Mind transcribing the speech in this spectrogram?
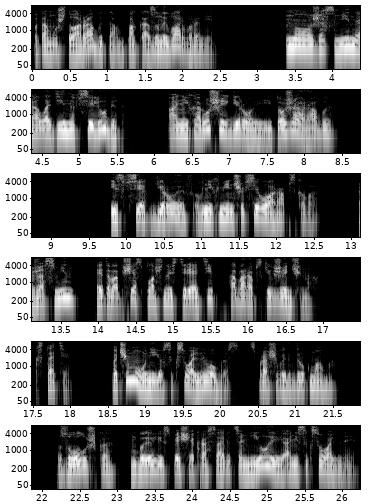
Потому что арабы там показаны варварами. Но Жасмин и Аладдина все любят. Они хорошие герои и тоже арабы. Из всех героев в них меньше всего арабского. Жасмин — это вообще сплошной стереотип об арабских женщинах. Кстати, почему у нее сексуальный образ? — спрашивает вдруг мама. Золушка, Белли, спящая красавица — милые, а не сексуальные.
